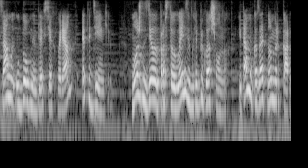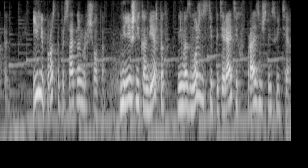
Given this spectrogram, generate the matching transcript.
Самый удобный для всех вариант – это деньги. Можно сделать простой лендинг для приглашенных и там указать номер карты или просто прислать номер счета. Ни лишних конвертов, ни возможности потерять их в праздничной суете.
